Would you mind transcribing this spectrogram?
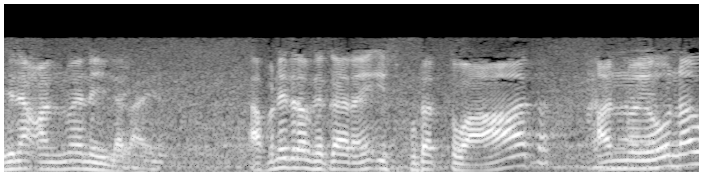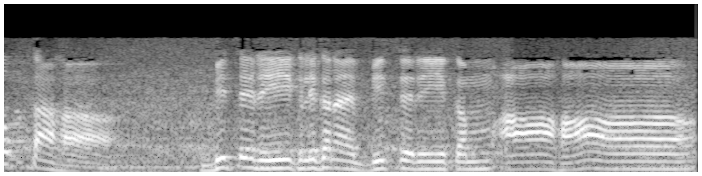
इसलिए अन्वय नहीं लगाए अपनी तरफ़ से कह रहे हैं, स्फुटत्वाद, अन्वयो न उगता वितरीक, लिख रहे हैं, वितरीकम आहा।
